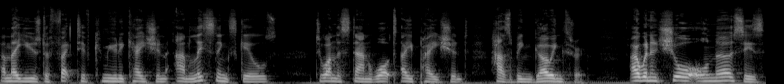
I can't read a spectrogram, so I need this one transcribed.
and they used effective communication and listening skills to understand what a patient has been going through. I would ensure all nurses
